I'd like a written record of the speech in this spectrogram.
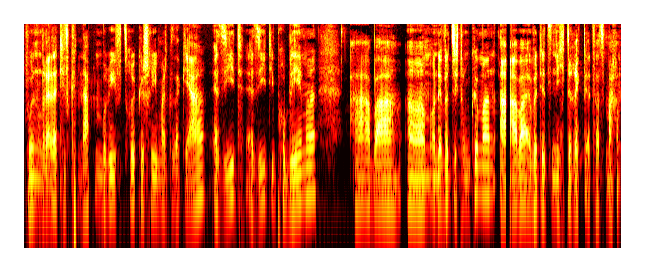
wohl einen relativ knappen Brief zurückgeschrieben, hat gesagt, ja, er sieht, er sieht die Probleme, aber ähm, und er wird sich drum kümmern, aber er wird jetzt nicht direkt etwas machen.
